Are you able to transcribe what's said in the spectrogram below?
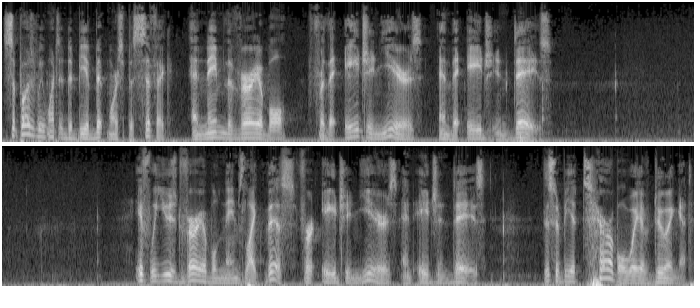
Suppose we wanted to be a bit more specific and name the variable for the age in years and the age in days. If we used variable names like this for age in years and age in days, this would be a terrible way of doing it.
